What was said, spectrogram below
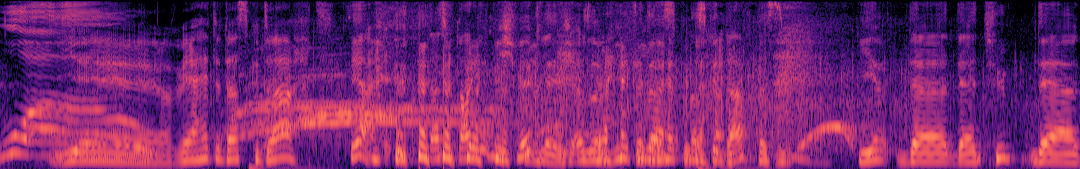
Wow! Yeah, wer hätte das gedacht? Ja, das frage ich mich wirklich. Also, wie hätte viele das hätten das gedacht, dass hier der, der Typ, der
